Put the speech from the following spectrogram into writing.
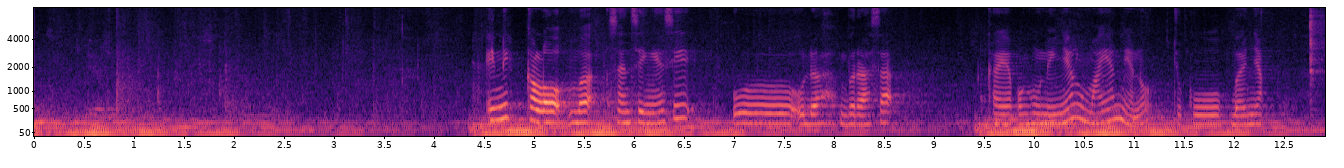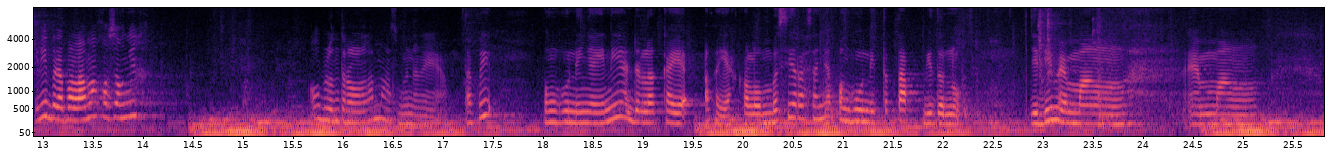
Ini kalau Mbak sensingnya sih uh, udah berasa kayak penghuninya lumayan ya, Nu. Cukup banyak. Ini berapa lama kosongnya? Oh, belum terlalu lama sebenarnya ya. Tapi penghuninya ini adalah kayak apa ya? Kalau Mbak sih rasanya penghuni tetap gitu, Nu. Jadi memang emang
